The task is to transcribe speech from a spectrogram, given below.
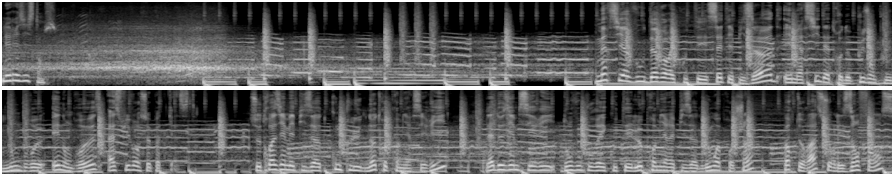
les résistances. Merci à vous d'avoir écouté cet épisode et merci d'être de plus en plus nombreux et nombreuses à suivre ce podcast. Ce troisième épisode conclut notre première série. La deuxième série, dont vous pourrez écouter le premier épisode le mois prochain, portera sur les enfances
